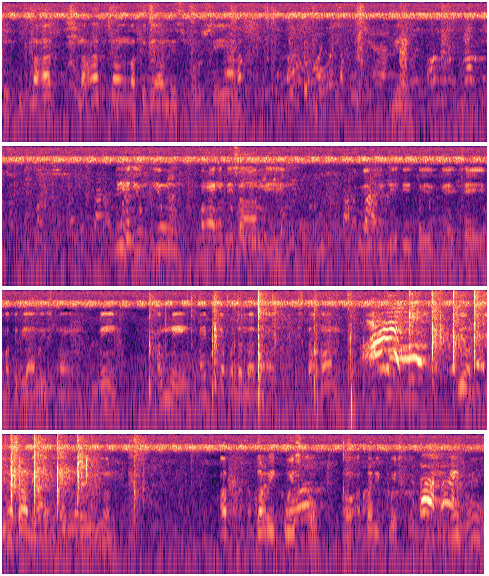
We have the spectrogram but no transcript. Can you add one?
Ang lahat lahat ng materialis for sale. Yun. Hindi, yung, yung mga hindi sa amin, hanggang hindi dito, yung, say, yung materialis ng May. Ang May, may pinapadala na listahan. Yun, sinasali sa listahan yun. At the request of, oh, at the request of, yes, oh,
